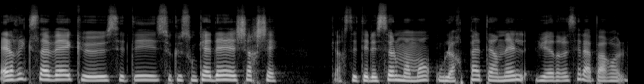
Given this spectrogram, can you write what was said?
Elric savait que c'était ce que son cadet cherchait, car c'était les seuls moments où leur paternel lui adressait la parole.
